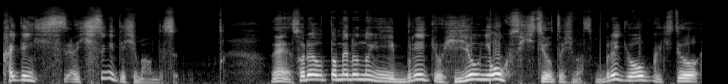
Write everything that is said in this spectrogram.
回転しすぎてしまうんです。ね、それを止めるのにブレーキを非常に多く必要とします。ブレーキを多く必要。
